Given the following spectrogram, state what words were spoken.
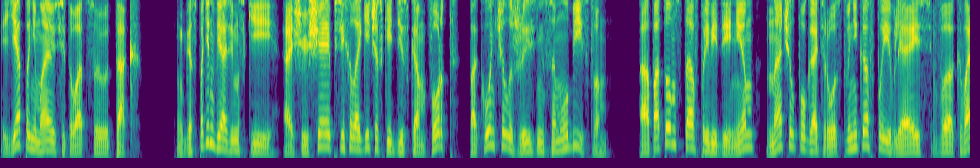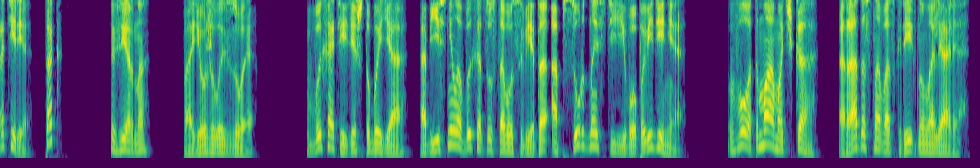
я понимаю ситуацию так. Господин Вяземский, ощущая психологический дискомфорт, покончил жизнь самоубийством, а потом, став привидением, начал пугать родственников, появляясь в квартире, так? Верно, поежилась Зоя. Вы хотите, чтобы я объяснила выходцу с того света абсурдность его поведения? Вот, мамочка, радостно воскликнула Ляля.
